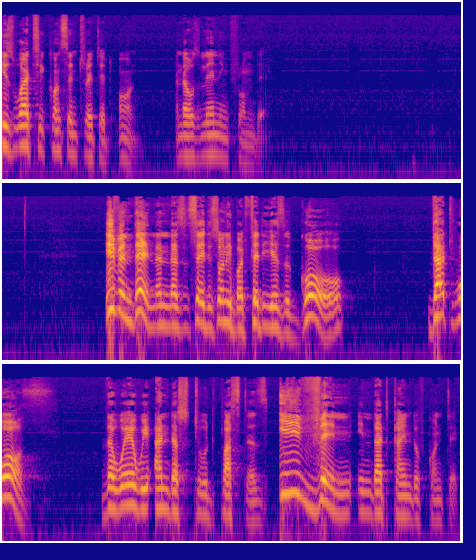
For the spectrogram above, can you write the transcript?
is what he concentrated on. And I was learning from there. Even then, and as I said, it's only about 30 years ago, that was the way we understood pastors, even in that kind of context.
